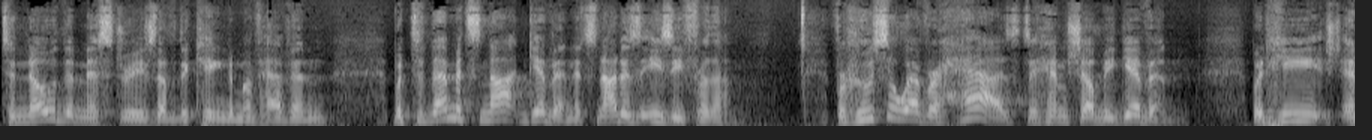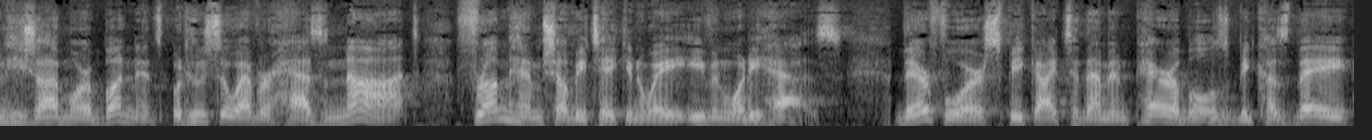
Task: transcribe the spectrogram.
to know the mysteries of the kingdom of heaven, but to them it's not given. It's not as easy for them. For whosoever has, to him shall be given but he and he shall have more abundance. But whosoever has not from him shall be taken away even what he has. Therefore speak i to them in parables because they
